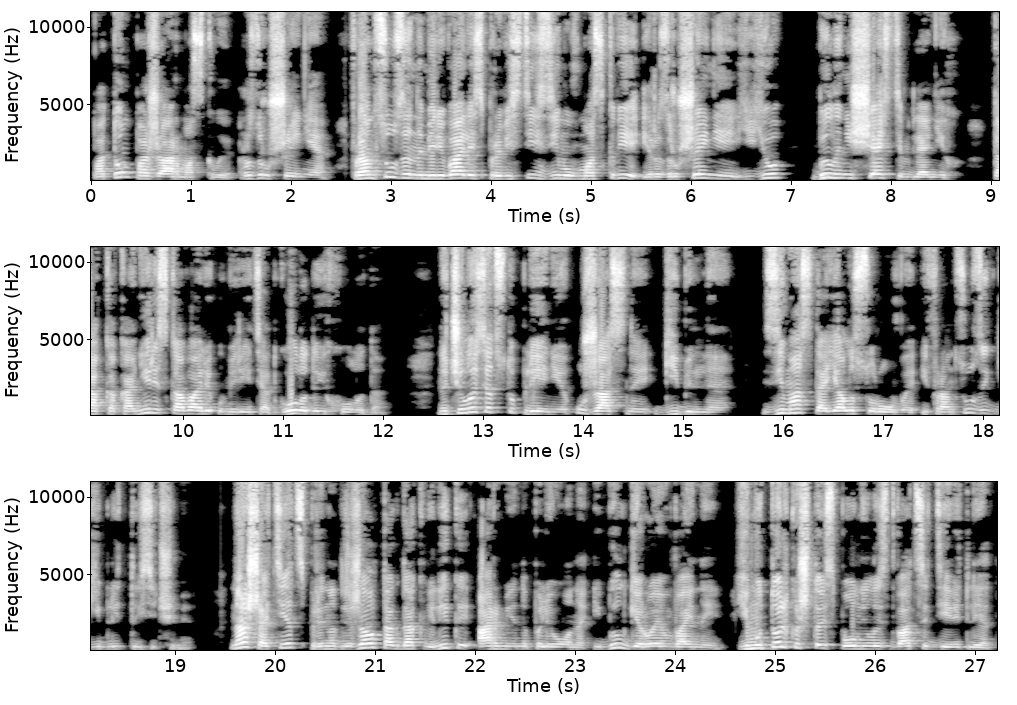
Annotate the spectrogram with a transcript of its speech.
Потом пожар Москвы, разрушение. Французы намеревались провести зиму в Москве, и разрушение ее было несчастьем для них, так как они рисковали умереть от голода и холода. Началось отступление, ужасное, гибельное. Зима стояла суровая, и французы гибли тысячами. Наш отец принадлежал тогда к великой армии Наполеона и был героем войны. Ему только что исполнилось 29 лет.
